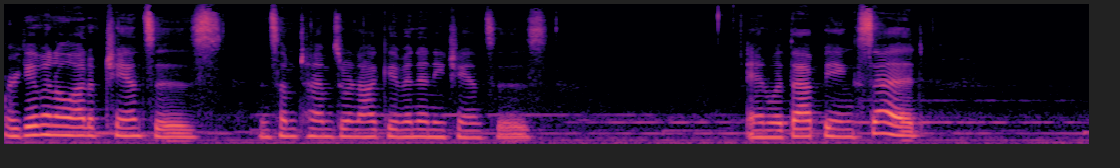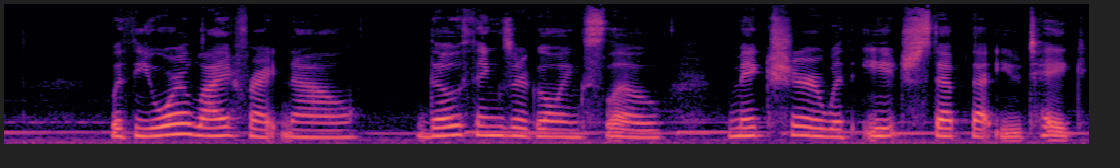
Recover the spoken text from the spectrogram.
We're given a lot of chances, and sometimes we're not given any chances. And with that being said, with your life right now, though things are going slow, make sure with each step that you take,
